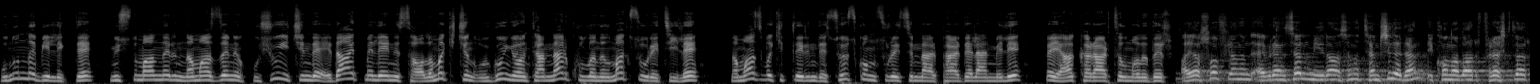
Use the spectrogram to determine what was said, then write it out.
Bununla birlikte Müslümanların namazlarını huşu içinde eda etmelerini sağlamak için uygun yöntemler kullanılmak suretiyle namaz vakitlerinde söz konusu resimler perdelenmeli veya karartılmalıdır. Ayasofya'nın evrensel mirasını temsil eden ikonalar, freskler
